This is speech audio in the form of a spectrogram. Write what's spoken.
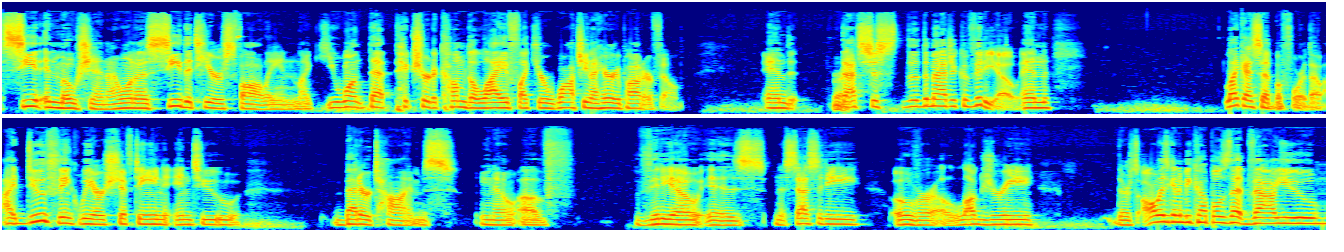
see it in motion. I want to see the tears falling. Like you want that picture to come to life like you're watching a Harry Potter film. And right. that's just the, the magic of video. And like I said before, though, I do think we are shifting into better times, you know, of video is necessity over a luxury. There's always going to be couples that value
